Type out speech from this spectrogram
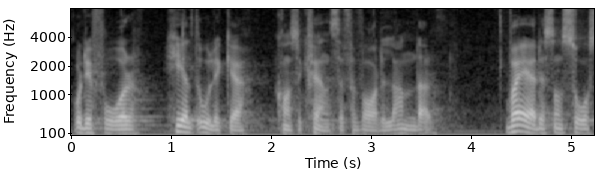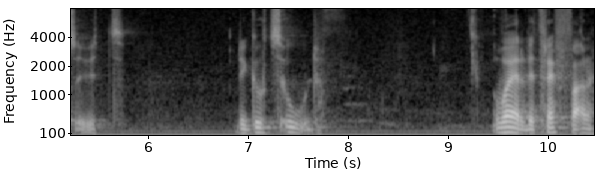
och det får helt olika konsekvenser för var det landar. Vad är det som sås ut? Det är Guds ord. Och vad är det det träffar?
